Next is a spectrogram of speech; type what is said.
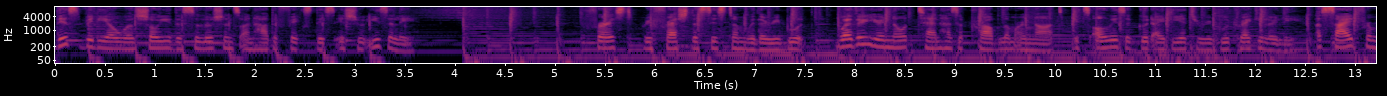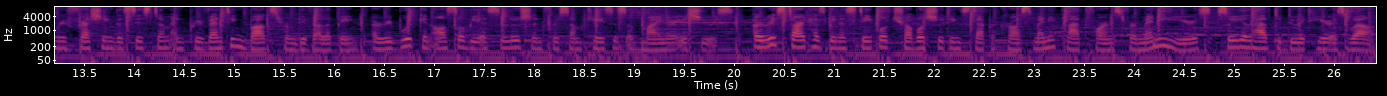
This video will show you the solutions on how to fix this issue easily. First, refresh the system with a reboot. Whether your Note 10 has a problem or not, it's always a good idea to reboot regularly. Aside from refreshing the system and preventing bugs from developing, a reboot can also be a solution for some cases of minor issues. A restart has been a staple troubleshooting step across many platforms for many years, so you'll have to do it here as well.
